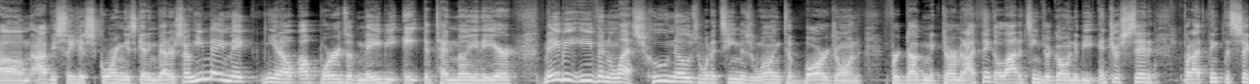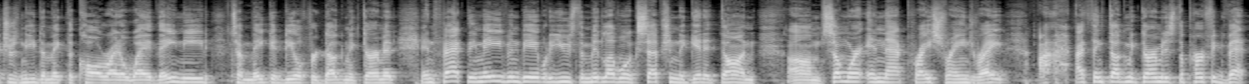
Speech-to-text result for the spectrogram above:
Um, obviously, his scoring is getting better, so he may make you know upwards of maybe eight to ten million a year, maybe even less. Who knows what a team is willing to barge on for Doug McDermott? I think a lot of teams are going to be interested, but I think the Sixers need to make the call right away. They need to make a deal for Doug McDermott. In fact, they may even be able to use the mid-level exception to get it done um, somewhere in that price range. Right? I, I think Doug McDermott is the perfect vet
